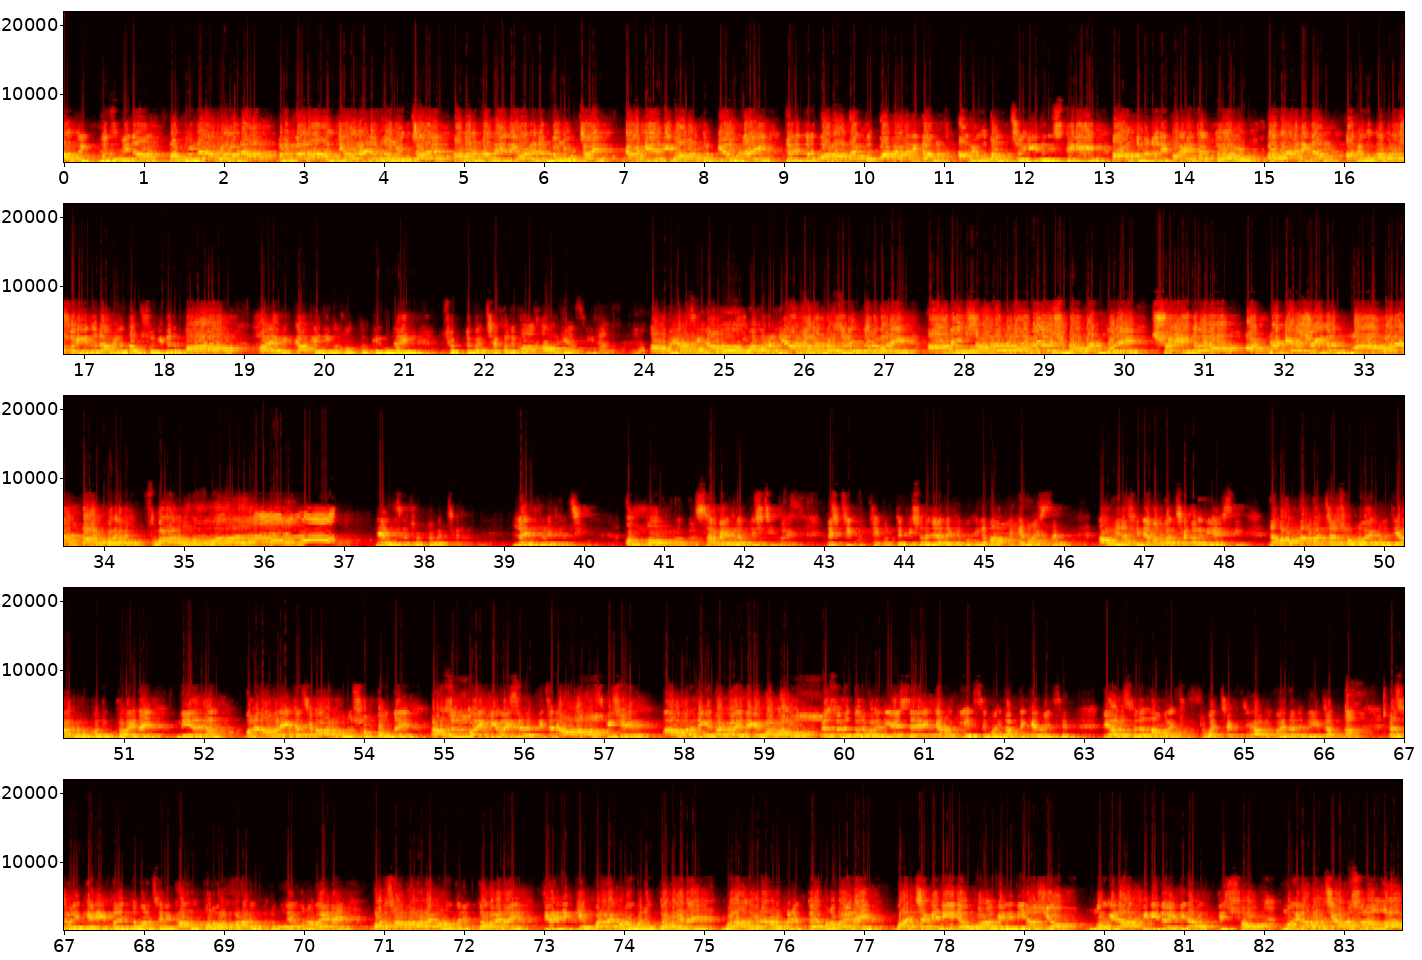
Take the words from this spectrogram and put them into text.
বাবা তুই বুঝবি না বুঝে বলো না। বলে বেলাল জিহাদের জন্য লোক চায় আমার নবী জিহাদের জন্য লোক চায়। কাকে দিব আমার তো কেউ নাই। যদি তোর বাবা থাকতো পাকা দিতাম। আমি হতাম শহীদের স্ত্রী। আর তোর যদি ভাই থাকতো আরও পাকা দিতাম। আমি হতাম আর শহীদ হলে আমি হতাম শহীদের মা। হায় আমি কাকে দিবার মতো কেউ নাই। ছোট্ট বাচ্চা কলে মা আমি আসি না। আমি আসি না। আমার রাসূলের দরবারে। আমি শাহাদাতের অমেয় সুদা পান করে শহীদ হয়ে আপনাকে শহীদের মা বানায় তারপরে আসি সুবহানাল্লাহ ছোট্ট লাইন ধরে ফেলছি। করতে পিছনে দেখে আপনি কেন আসছেন? আমি আসিনি, আমার বাচ্চাটারে নিয়ে আসছি। না আপনার বাচ্চা ছোট, এখন যে আর উপযুক্ত হয় নাই। নিয়ে যান বলেন, আমার এইটা ছাড়া আর কোনো সম্বল নাই। রাসূল কি হয়েছে? পিছনে আওয়াজ কিসের? আমার দিকে তাকা এদিকে পাঠাও রাসূলের দরবারে নিয়ে আসছে কেন কি হয়েছে মহিলা, আপনি কেন হয়েছেন ইয়া আমার ছোট্ট বাচ্চাটা ময়দানে নিয়ে যান না। রাসূল বলে তোমার ছেলে ঢাল, তলোয়ার ধরার উপযুক্ত এখনও হয় নাই। বর্ষা মারার এখন উপযুক্ত হয় নাই। তীর নিক্ষেপ করার এখন উপযুক্ত হয় নাই। গোলা দৌড়ানোর উপযুক্ত এখনও হয় নাই। বাচ্চাকে নিয়ে যাও বড় করে নিয়ে আসিও। মহিলা কি হৃদয় বিদারক দৃশ্য? মহিলা বলছে আর রাসূলুল্লাহ,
